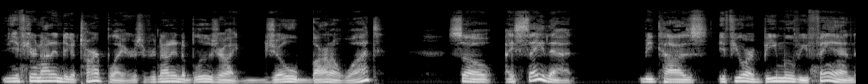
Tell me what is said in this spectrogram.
If you're not into guitar players, if you're not into blues, you're like Joe Bonamassa. what? So I say that because if you are a B movie fan,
